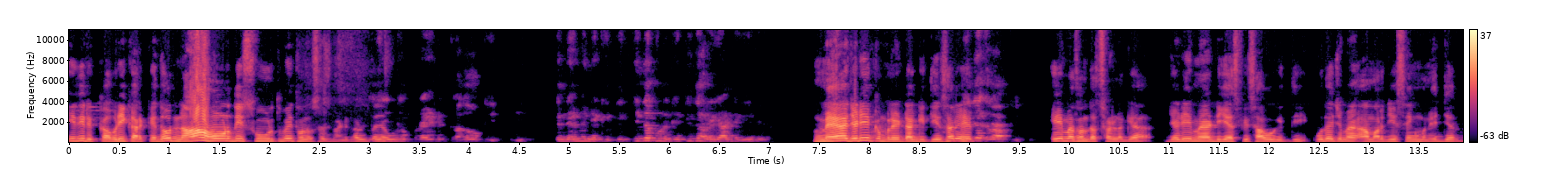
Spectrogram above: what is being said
ਇਹਦੀ ਰਿਕਵਰੀ ਕਰਕੇ ਦਿਓ। ਨਾ ਹੋਣ ਦੀ ਸੂਰਤ ਵਿੱਚ ਤੁਹਾਨੂੰ ਸਸਪੈਂਡ ਕਰ ਦਿੱਤਾ ਜਾਊਗਾ। ਕੰਪਲੇਂਟ ਕਦੋਂ ਕੀਤੀ? ਕਿੰਨੇ ਮਹੀਨੇ ਕੀਤੀ? ਕਿਹਦੇ ਕੋਲ ਕੀਤੀ? ਦਾ ਰਿਜ਼ਲਟ ਕੀ ਰਿਹਾ? ਮੈਂ ਜਿਹੜੀਆਂ ਕੰਪਲੇਂਟਾਂ ਕੀਤੀਆਂ ਸਰ ਇਹ ਇਹ ਮੈਂ ਤੁਹਾਨੂੰ ਦੱਸਣ ਲੱਗਿਆ। ਜਿਹੜੀ ਮੈਂ ਡੀਐਸਪੀ ਸਾਹਿਬ ਕੀਤੀ ਉਹਦੇ ਚ ਮੈਂ ਅਮਰਜੀਤ ਸਿੰਘ ਮੈਨੇਜਰ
